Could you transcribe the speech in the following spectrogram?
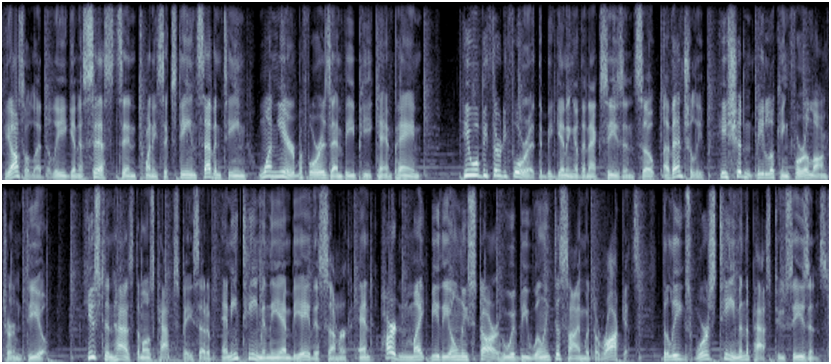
He also led the league in assists in 2016 17, one year before his MVP campaign. He will be 34 at the beginning of the next season, so eventually he shouldn't be looking for a long term deal. Houston has the most cap space out of any team in the NBA this summer, and Harden might be the only star who would be willing to sign with the Rockets, the league's worst team in the past two seasons.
